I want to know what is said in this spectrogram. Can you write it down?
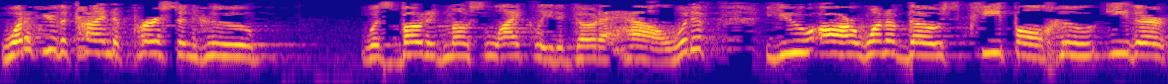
What if you're the kind of person who was voted most likely to go to hell? What if you are one of those people who either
